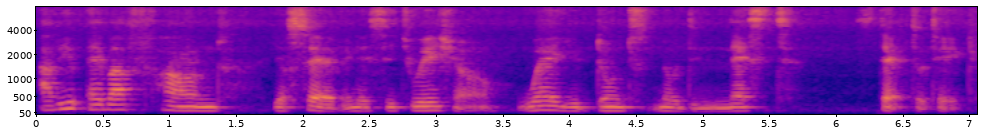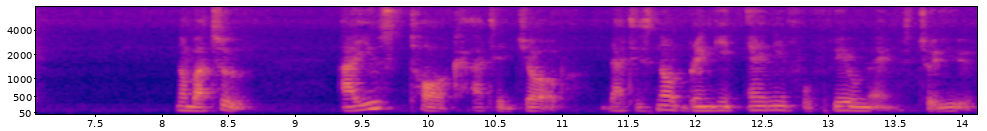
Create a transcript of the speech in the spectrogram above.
Have you ever found yourself in a situation where you don't know the next step to take? Number two, are you stuck at a job that is not bringing any fulfillment to you?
